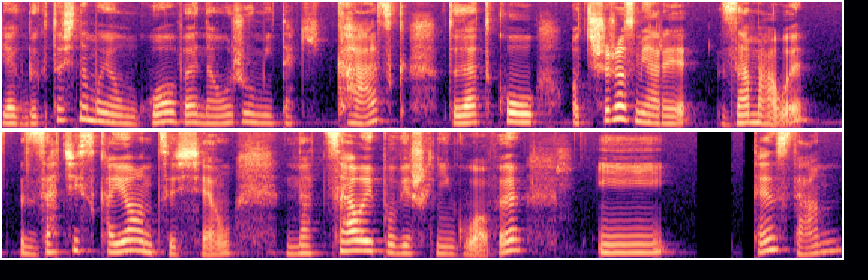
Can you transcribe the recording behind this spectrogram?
jakby ktoś na moją głowę nałożył mi taki kask, w dodatku o trzy rozmiary za mały, zaciskający się na całej powierzchni głowy, i ten stan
